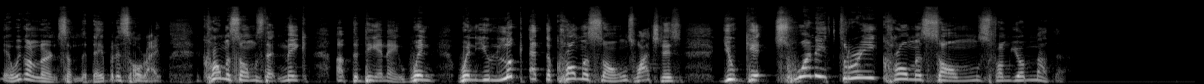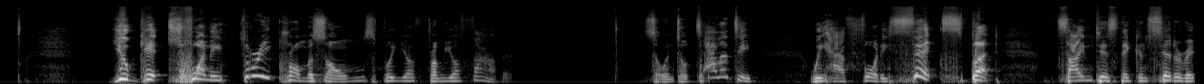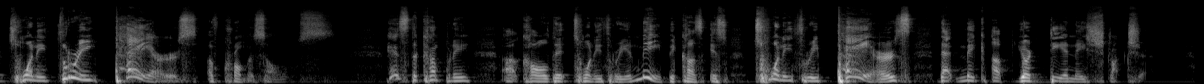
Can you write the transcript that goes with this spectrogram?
Yeah, we're gonna learn something today, but it's all right. Chromosomes that make up the DNA. When when you look at the chromosomes, watch this, you get 23 chromosomes from your mother. You get 23 chromosomes for your from your father. So in totality, we have 46, but scientists they consider it 23 pairs of chromosomes. Hence, the company uh, called it 23andMe because it's 23 pairs that make up your DNA structure.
